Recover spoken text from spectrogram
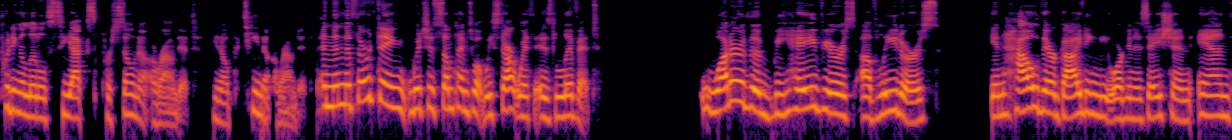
putting a little cx persona around it you know patina around it? And then the third thing which is sometimes what we start with is live it. What are the behaviors of leaders in how they're guiding the organization? And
